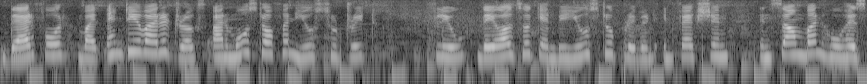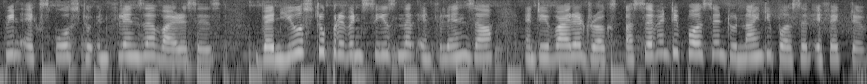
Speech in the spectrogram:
Therefore, while antiviral drugs are most often used to treat flu, they also can be used to prevent infection in someone who has been exposed to influenza viruses. When used to prevent seasonal influenza, antiviral drugs are 70% to 90% effective.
